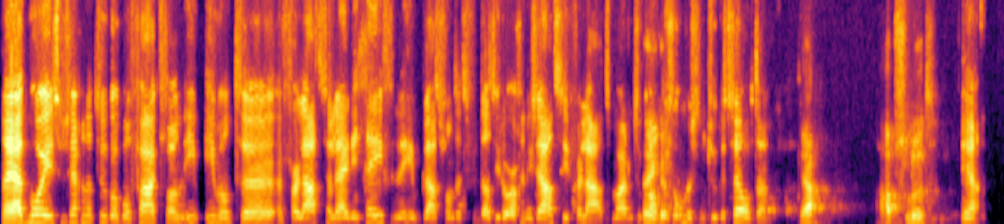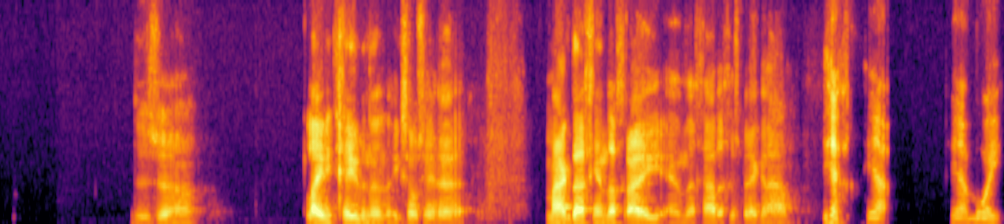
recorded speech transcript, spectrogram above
Nou ja, het mooie is, we zeggen natuurlijk ook wel vaak van iemand eh, verlaat zijn leidinggevende in plaats van dat, dat hij de organisatie verlaat. Maar natuurlijk Zeker. andersom is het natuurlijk hetzelfde. Ja, absoluut. Ja. Dus eh leidinggevenden, ik zou zeggen, maak de agenda vrij en eh, ga de gesprekken aan. Ja, ja. Ja, mooi.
